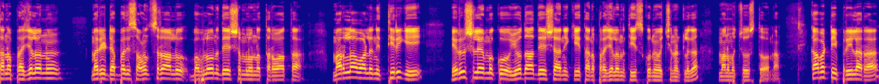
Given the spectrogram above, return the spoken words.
తన ప్రజలను మరి డెబ్బై సంవత్సరాలు బబులోను దేశంలో ఉన్న తర్వాత మరలా వాళ్ళని తిరిగి ఎరుషులేముకు యోధా దేశానికి తన ప్రజలను తీసుకుని వచ్చినట్లుగా మనము చూస్తూ ఉన్నాం. కాబట్టి ప్రియులరా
